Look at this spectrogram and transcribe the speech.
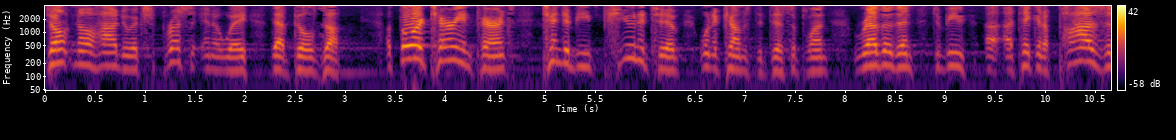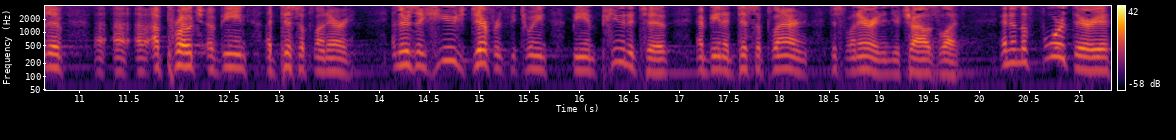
don't know how to express it in a way that builds up. Authoritarian parents tend to be punitive when it comes to discipline rather than to be uh, uh, taking a positive uh, uh, uh approach of being a disciplinarian. And there's a huge difference between being punitive and being a disciplinarian, disciplinarian in your child's life. And then the fourth area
